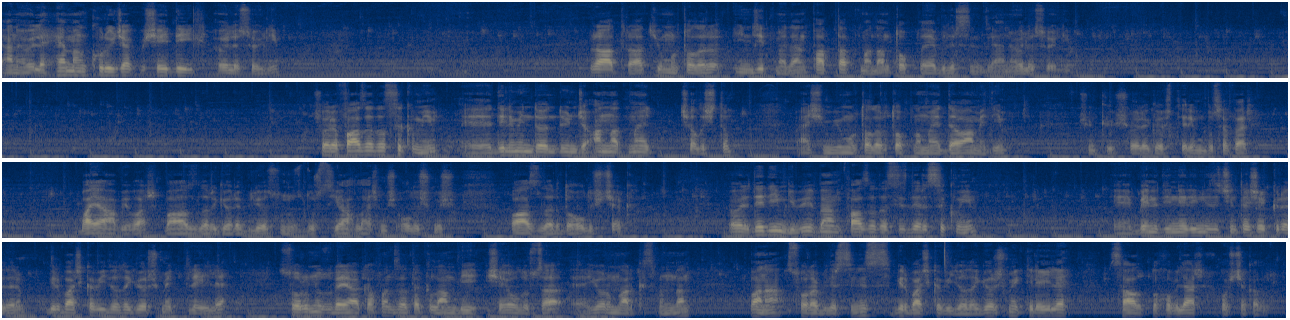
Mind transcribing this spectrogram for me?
yani öyle hemen kuruyacak bir şey değil. Öyle söyleyeyim. Rahat rahat yumurtaları incitmeden, patlatmadan toplayabilirsiniz yani öyle söyleyeyim. Şöyle fazla da sıkmayayım. Ee, dilimin döndüğünce anlatmaya çalıştım. Ben şimdi yumurtaları toplamaya devam edeyim. Çünkü şöyle göstereyim bu sefer bayağı bir var. Bazıları görebiliyorsunuzdur siyahlaşmış, oluşmuş. Bazıları da oluşacak. Öyle dediğim gibi ben fazla da sizleri sıkmayayım. Ee, Beni dinlediğiniz için teşekkür ederim. Bir başka videoda görüşmek dileğiyle. Sorunuz veya kafanıza takılan bir şey olursa e, yorumlar kısmından bana sorabilirsiniz. Bir başka videoda görüşmek dileğiyle. Sağlıklı hobiler, hoşçakalın.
